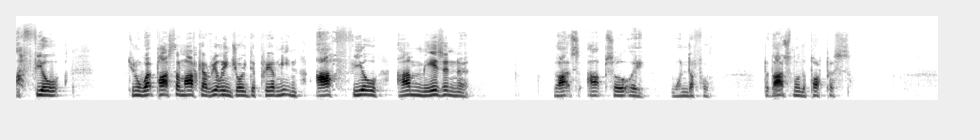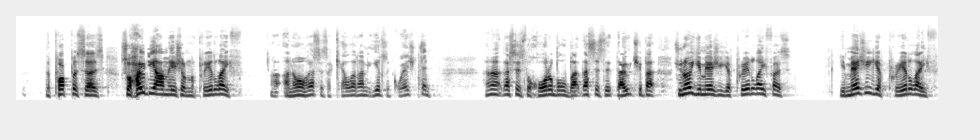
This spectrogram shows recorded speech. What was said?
I feel, do you know what, Pastor Mark, I really enjoyed the prayer meeting. I feel amazing now. That's absolutely wonderful. But that's not the purpose. The purpose is so, how do I measure my prayer life? I, know this is a killer, and here's the question. This is the horrible bit, this is the ouchy bit. Do you know how you measure your prayer life as? You measure your prayer life.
